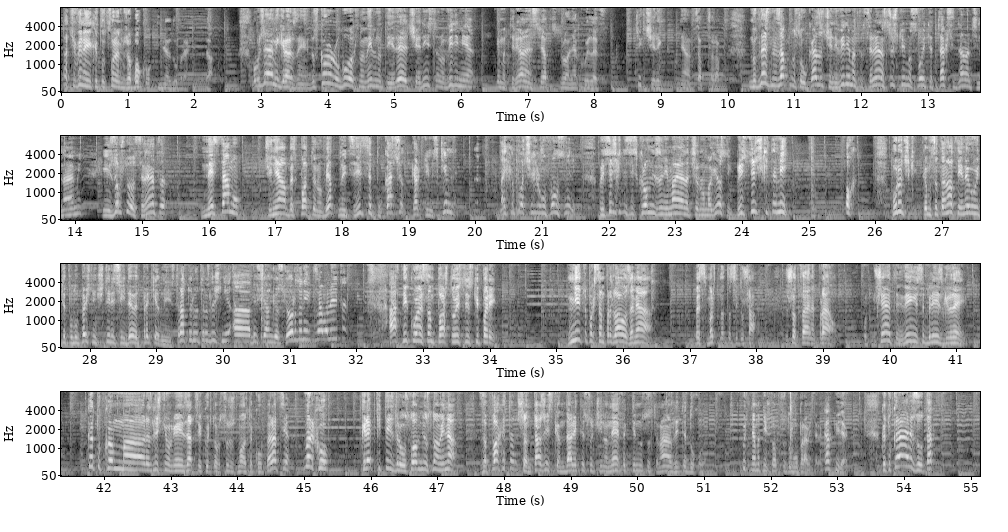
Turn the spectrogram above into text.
Значи винаги като цунем жабоко, ни е добре. Да. Уважаеми граждани, доскоро любувах на наивната идея, че единствено видимия и материален свят струва някой лев. Чик чирик, няма цап царап. Но днес внезапно се оказа, че невидимата вселена също има своите такси, данъци, найеми и изобщо във вселената не само, че няма безплатен обяд, но и цените се покачват, както им скимне. Майка плаче грамофон свири. При всичките си скромни занимания на черномагиосник, при всичките ми, поръчки към сатаната и неговите подопечни 49 преки администратори от различни а, бивши ангелски ордени, завалите. Аз никога не съм плащал истински пари. Нито пък съм предлагал замяна. Безсмъртната си душа. Защото това е неправилно. Отношенията ми винаги са били изградени. Като към а, различни организации, които обслужват моята кооперация, върху крепките и здравословни основи на заплахата, шантажа и скандалите в случаи на неефективност от страна на злите духове, които нямат нищо общо с домоправителя. Както и да е. Като крайен резултат,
